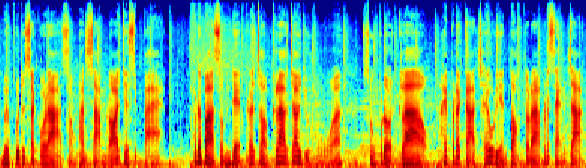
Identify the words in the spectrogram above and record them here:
เมื่อพุทธศักราช 2378 พระบาทสมเด็จพระจอมเกล้าเจ้าอยู่หัว ทรงโปรดเกล้าให้ประกาศใช้เหรียญตอกตราพระแสงจักร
